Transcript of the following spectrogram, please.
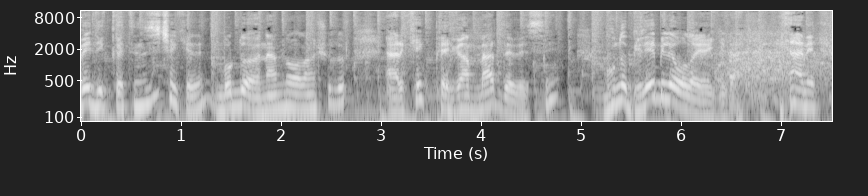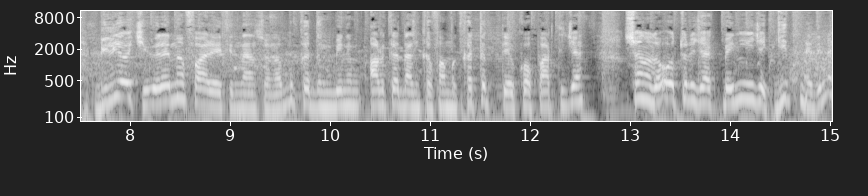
Ve dikkatinizi çekerim. Burada önemli olan şudur. Erkek peygamber devesi bunu bile bile olaya girer. Yani biliyor ki üreme faaliyetinden sonra bu kadın benim arkadan kafamı katıp diye kopartacak. Sonra da oturacak beni yiyecek. Gitmedi mi?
